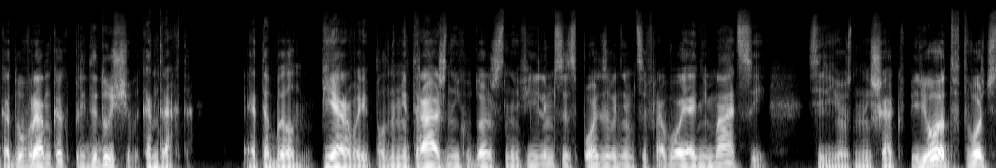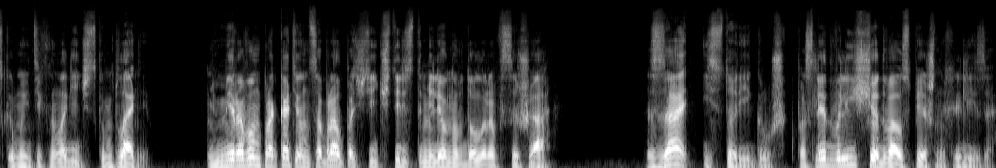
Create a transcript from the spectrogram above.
году в рамках предыдущего контракта. Это был первый полнометражный художественный фильм с использованием цифровой анимации, серьезный шаг вперед в творческом и технологическом плане. В мировом прокате он собрал почти 400 миллионов долларов США – за историей игрушек последовали еще два успешных релиза.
